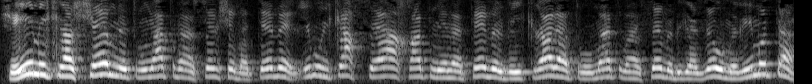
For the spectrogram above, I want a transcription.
שאם יקרא שם לתרומת מעשר שבתבל, אם הוא ייקח שאה אחת מן התבל ויקרא לה תרומת מעשר ובגלל זה הוא מרים אותה,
